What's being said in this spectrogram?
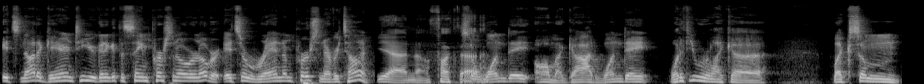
it's not a guarantee you're gonna get the same person over and over. It's a random person every time. Yeah, no, fuck that. So one day, oh my god, one day, what if you were like a like some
